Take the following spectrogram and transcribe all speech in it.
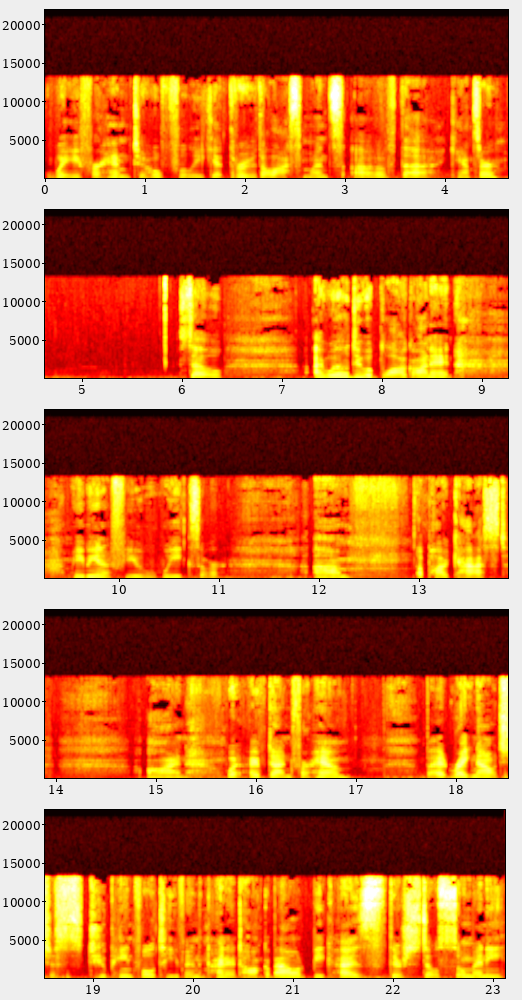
way for him to hopefully get through the last months of the cancer. So I will do a blog on it maybe in a few weeks or um, a podcast on what I've done for him. But right now it's just too painful to even kind of talk about because there's still so many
